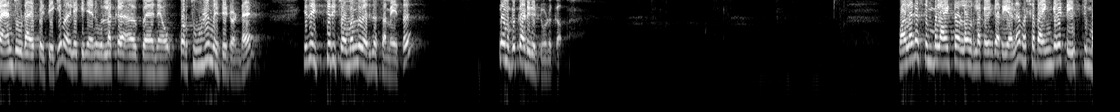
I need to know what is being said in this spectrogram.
പാൻ ചൂടായപ്പോഴത്തേക്കും അതിലേക്ക് ഞാൻ ഉരുളക്ക പിന്നെ കുറച്ച് ഉഴുന്നിട്ടിട്ടുണ്ട് ഇത് ഇച്ചിരി ചുമന്ന് വരുന്ന സമയത്ത് നമുക്ക് കടുകിട്ട് കൊടുക്കാം. വളരെ സിമ്പിൾ ആയിട്ടുള്ള ഉരുളക്കിഴങ്ങ് കറിയാണ്. പക്ഷെ ഭയങ്കര ടേസ്റ്റും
